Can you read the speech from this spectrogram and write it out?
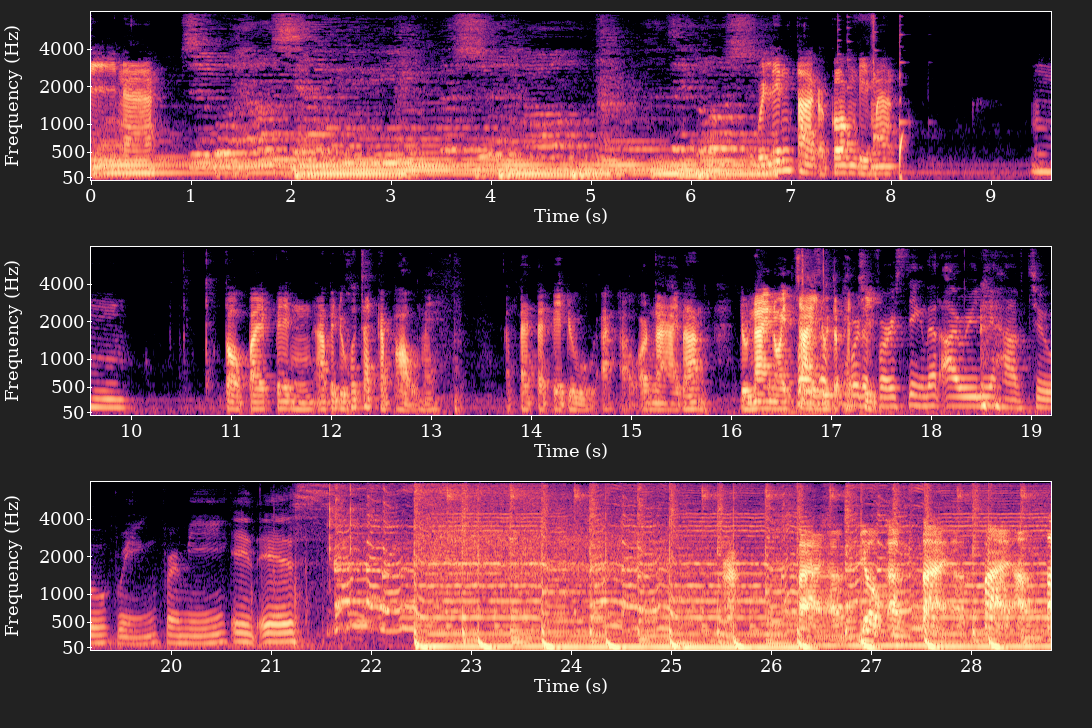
ดีนะ วิเล่นตากับกล้องดีมาก ไปเป็นอะไปดูเขาจัดกระเป๋าไหมอะไปไปไปดูอะเอาเอานายบ้างเดี๋ยวนายน้อยใจ For ดู the, แต่แพ for ทริ the ก first thing that I really have to bring for me, it is อะไปอะโยกอะไปอะไปอะไป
